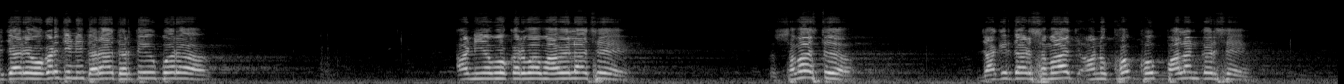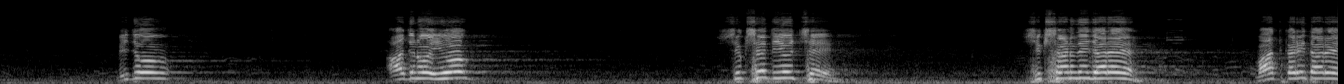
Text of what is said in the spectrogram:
કે જ્યારે ઓગણજીની ધરા ધરતી ઉપર આ નિયમો કરવામાં આવેલા છે, તો સમસ્ત જાગીરદાર સમાજ આનું ખૂબ ખૂબ પાલન કરશે. બીજું, આજનો યુગ શિક્ષિત યુગ છે. શિક્ષણની જ્યારે વાત કરી ત્યારે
